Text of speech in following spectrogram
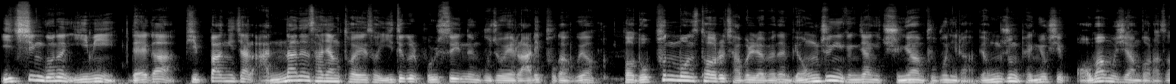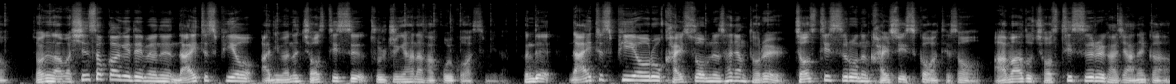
이 친구는 이미 내가 빗방이 잘 안 나는 사냥터에서 이득을 볼 수 있는 구조의 라리프가고요. 더 높은 몬스터를 잡으려면은 명중이 굉장히 중요 한 부분이라 명중 160 어마무시한 거라서 저는 아마 신섭 가게 되면은 나이트 스피어 아니면은 저스티스 둘 중에 하나 갖고 올 것 같습니다. 근데 나이트 스피어로 갈 수 없는 사냥터를 저스티스로는 갈 수 있을 것 같아서 아마도 저스티스를 가지 않을까.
